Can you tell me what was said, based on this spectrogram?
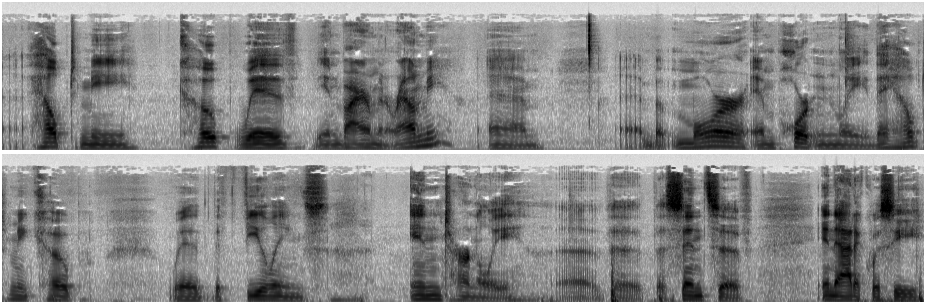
uh, helped me cope with the environment around me. Um, uh, but more importantly, they helped me cope with the feelings internally, uh, the the sense of inadequacy,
